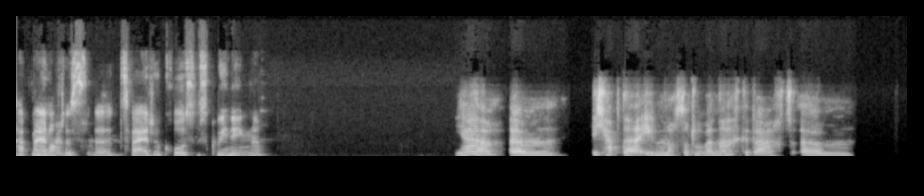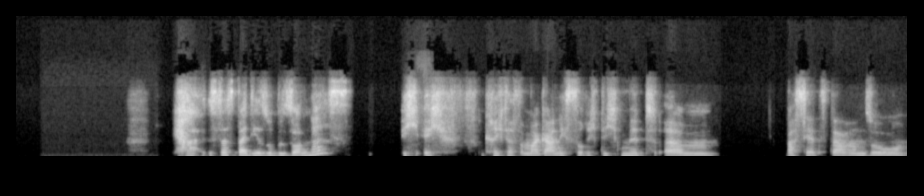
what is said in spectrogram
hat man ja noch das äh, zweite große Screening, ne? Ja, ähm, ich habe da eben noch so drüber nachgedacht. Ähm, ja, ist das bei dir so besonders? Ich, ich kriege das immer gar nicht so richtig mit, ähm, was jetzt daran so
